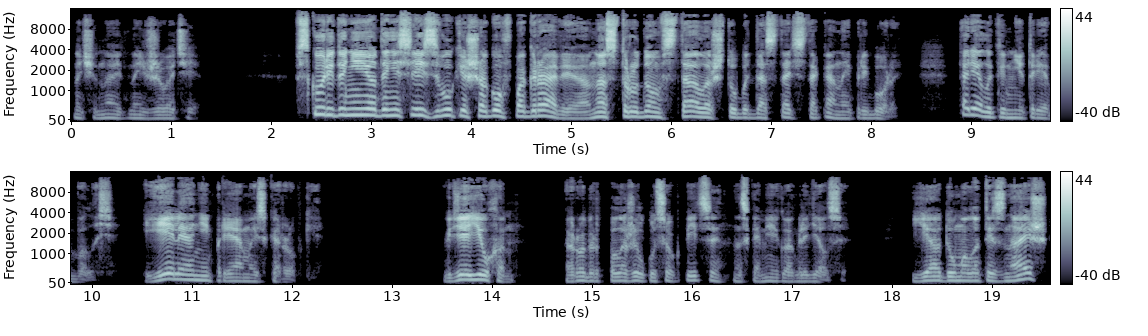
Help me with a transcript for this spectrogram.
начинает ныть в животе. Вскоре до нее донеслись звуки шагов по гравию, она с трудом встала, чтобы достать стаканы и приборы. Тарелок им не требовалось. Ели они прямо из коробки. «Где Юхан?» Роберт положил кусок пиццы, на скамейку огляделся. «Я думала, ты знаешь?»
